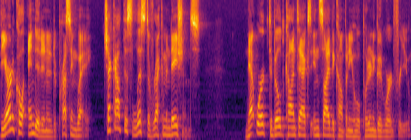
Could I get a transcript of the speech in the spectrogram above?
The article ended in a depressing way. Check out this list of recommendations. Network to build contacts inside the company who will put in a good word for you.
